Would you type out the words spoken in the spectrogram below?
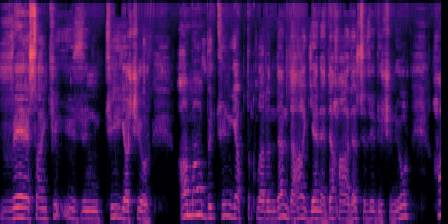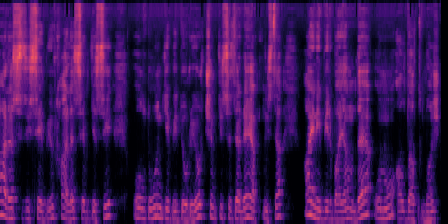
ve sanki üzüntü yaşıyor. Ama bütün yaptıklarından daha gene de hala sizi düşünüyor. Hala sizi seviyor. Hala sevgisi olduğun gibi duruyor. Çünkü size ne yapmışsa aynı bir bayan da onu aldatmış.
